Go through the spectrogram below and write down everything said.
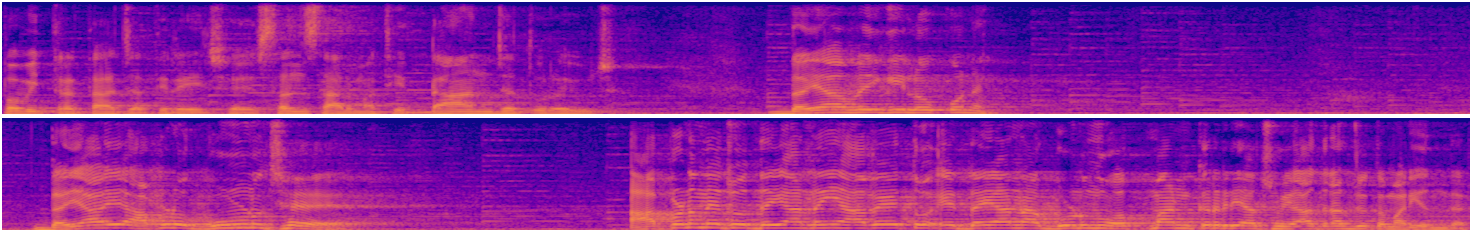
પવિત્રતા જતી રહી છે, સંસારમાંથી દાન જતું રહ્યું છે. દયા વહી ગઈ લોકોને દયા એ આપણો ગુણ છે. આપણને જો દયા નહીં આવે તો એ દયાના ગુણનું અપમાન કરી રહ્યા છો. યાદ રાખજો તમારી અંદર.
